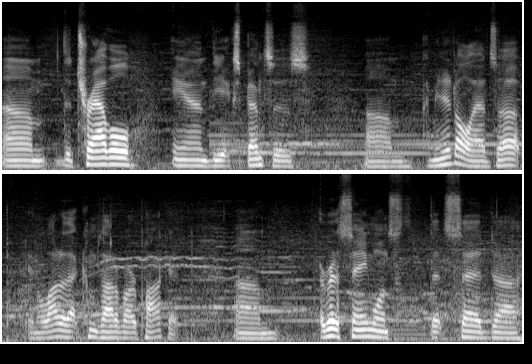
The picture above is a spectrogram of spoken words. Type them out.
um, the travel and the expenses, um, I mean, it all adds up, and a lot of that comes out of our pocket. Um, I read a saying once that said, uh,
